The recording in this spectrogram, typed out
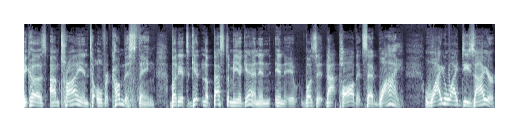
because I'm trying to overcome this thing, but it's getting the best of me again. And, and it, was it not Paul that said, Why? Why do I desire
